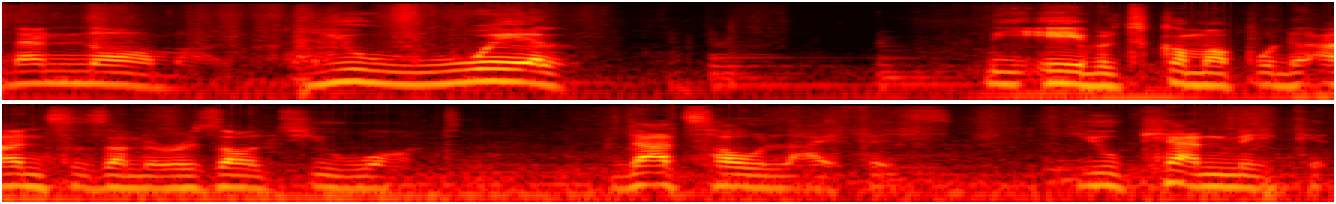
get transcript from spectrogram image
than normal, you will be able to come up with the answers and the results you want. That's how life is. You can make it.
